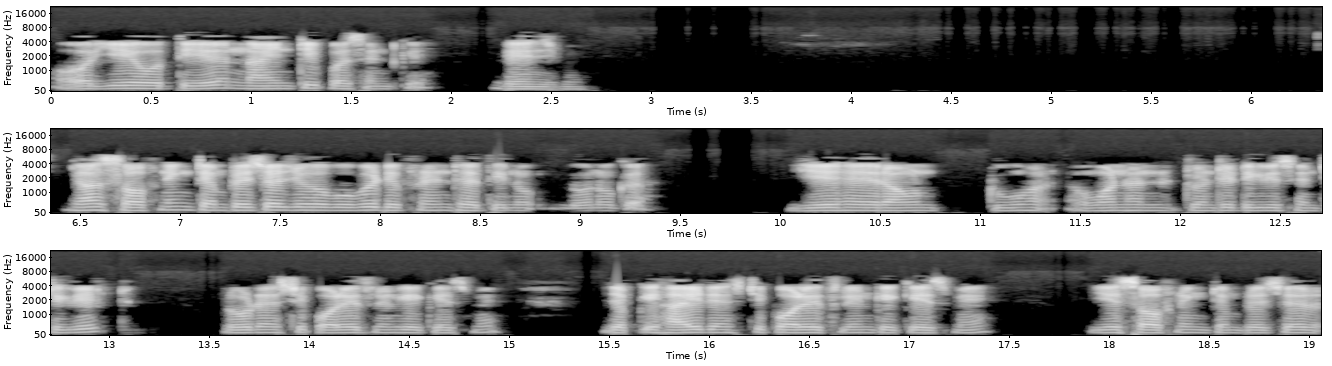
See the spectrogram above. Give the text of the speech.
और ये होती है 90 परसेंट के रेंज में। यहाँ सॉफ्टनिंग टेम्परेचर जो है, वो भी डिफरेंट है तीनों, दोनों का। ये है around two one hundred twenty degree centigrade low density polyethylene के केस में, जबकि हाई डेंसिटी पॉलीथिलीन के केस में ये सॉफ्टनिंग टेम्परेचर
